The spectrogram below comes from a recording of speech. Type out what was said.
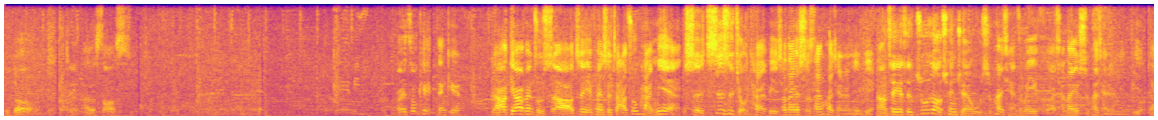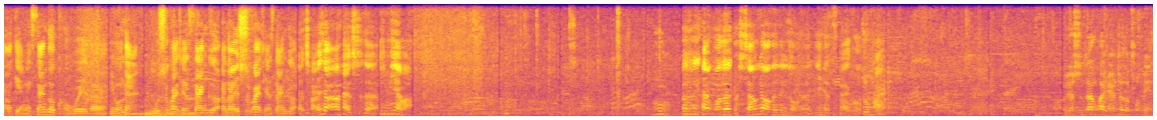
土豆，这是它的 sauce。Oh, it's okay, thank you. 然后第二份主食啊，这一份是炸猪排面，是七十九泰币，相当于十三块钱人民币。然后这个是猪肉春卷，五十块钱这么一盒，相当于十块钱人民币。然后点了三个口味的牛奶，五十块钱三个，相当于十块钱三个。来尝一下阿，泰式的意面吧。嗯，这是泰国的有香料的那种的地铁排骨猪排。我觉得十三块钱这个出品已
